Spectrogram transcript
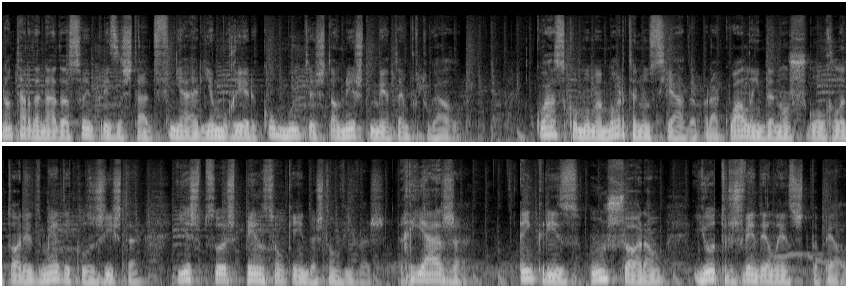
não tarda nada a sua empresa está a definhar e a morrer, como muitas estão neste momento em Portugal. Quase como uma morte anunciada para a qual ainda não chegou o relatório de médico legista e as pessoas pensam que ainda estão vivas. Reaja! Em crise, uns choram e outros vendem lenços de papel.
